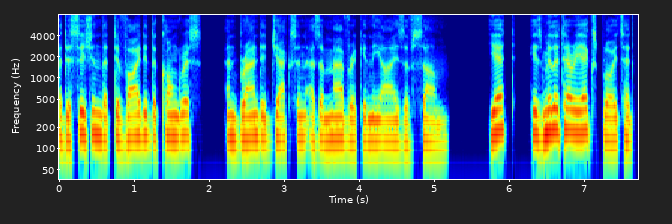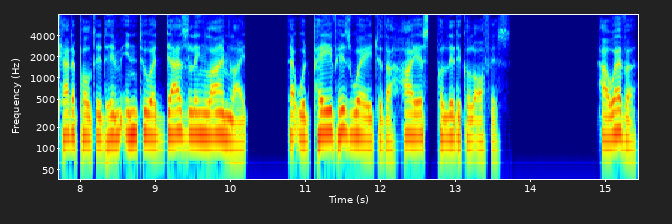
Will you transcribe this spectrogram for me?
a decision that divided the Congress and branded Jackson as a maverick in the eyes of some. Yet his military exploits had catapulted him into a dazzling limelight that would pave his way to the highest political office. However,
